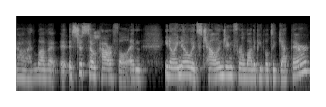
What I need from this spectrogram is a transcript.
Oh, I love it. It's just so powerful. And, you know, I know it's challenging for a lot of people to get there.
